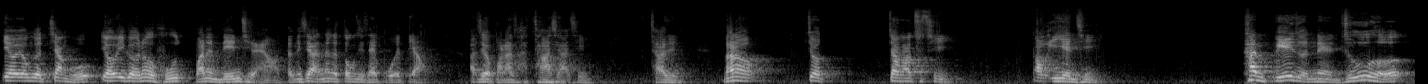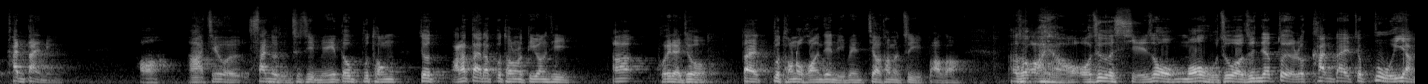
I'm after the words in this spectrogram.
要用个浆糊，要一个那个糊把它连起来啊，等一下那个东西才不会掉。”他就把它插下去，插去，然后就叫他出去到医院去，看别人呢如何看待你，哦。啊，结果三个人出去，每个都不同，就把他带到不同的地方去。啊，回来就在不同的房间里面叫他们自己报告。他说：“哎呀，我这个血肉模糊之后，人家队友的看待就不一样，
